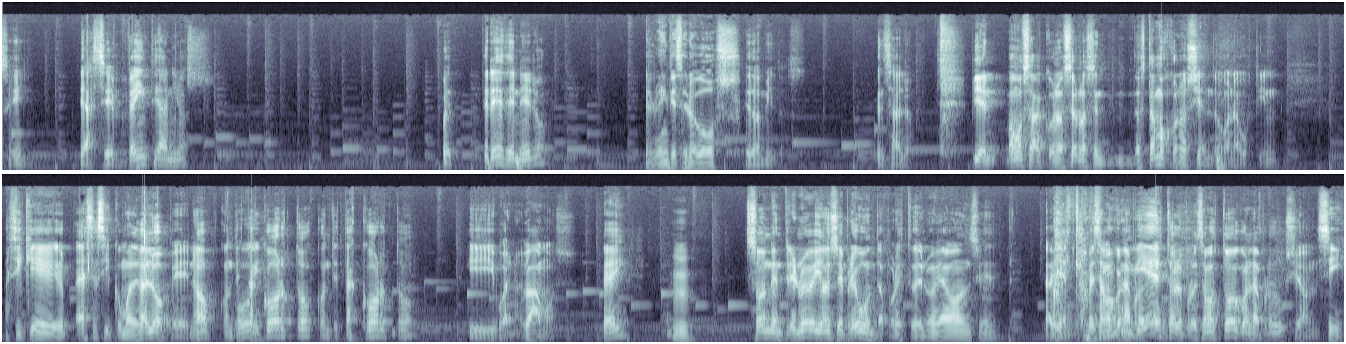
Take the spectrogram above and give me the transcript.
¿sí? De hace 20 años, fue 3 de enero El 2002. de 2002. Pensalo. Bien, vamos a conocernos, en- nos estamos conociendo con Agustín. Así que es así como el galope, ¿no? Contestás Uy. corto, contestás corto y bueno, vamos. ¿Ok? Mm. Son entre 9 y 11 preguntas por esto de 9 a 11. Está bien. Empezamos con la bien. Esto lo empezamos todo con la producción. Sí.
